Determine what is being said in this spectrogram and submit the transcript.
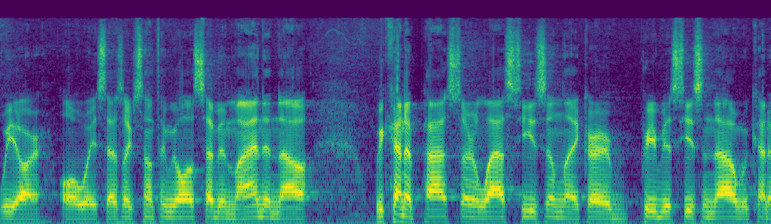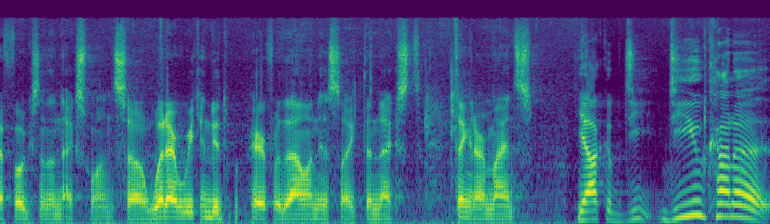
we are always. That's like something we always have in mind, and now we kind of passed our last season, like our previous season now, we kind of focus on the next one. So whatever we can do to prepare for that one is like the next thing in our minds. Jakob, do, do you kind of,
